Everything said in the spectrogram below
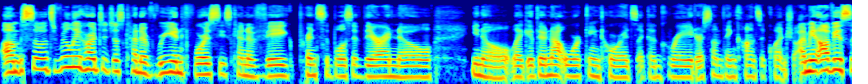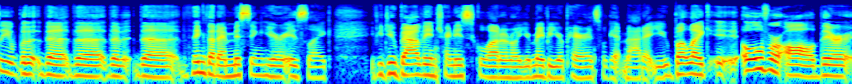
Um, so it's really hard to just kind of reinforce these kind of vague principles if there are no, you know, like if they're not working towards like a grade or something consequential. I mean, obviously the the the the the, the thing that I'm missing here is like if you do badly in Chinese school, I don't know, your maybe your parents will get mad at you. But like it, overall, there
